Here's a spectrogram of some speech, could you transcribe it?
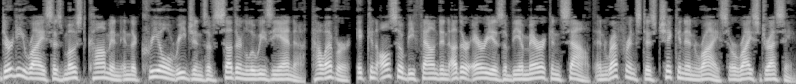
Dirty rice is most common in the Creole regions of southern Louisiana, however, it can also be found in other areas of the American South and referenced as chicken and rice or rice dressing.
